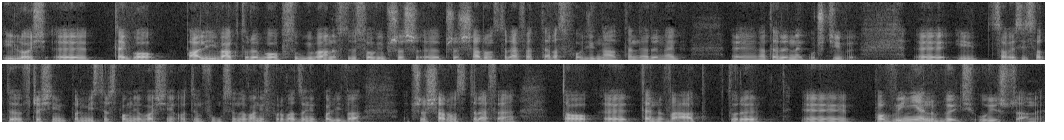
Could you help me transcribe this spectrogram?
Ilość e, tego paliwa, które było obsługiwane w cudzysłowie przez, e, przez szarą strefę, teraz wchodzi na ten rynek, e, na ten rynek uczciwy. I co jest istotne, wcześniej pan minister wspomniał właśnie o tym funkcjonowaniu, wprowadzeniu paliwa przez szarą strefę, to ten VAT, który powinien być uiszczany,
